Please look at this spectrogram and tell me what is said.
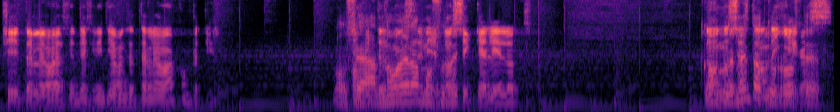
Sí, te eleva, definitivamente te eleva a competir. o sea, Compites no éramos teniendo un a Zeke No, no sé hasta complementa tu dónde roster. llegas.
